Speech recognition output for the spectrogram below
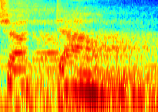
Shut down.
